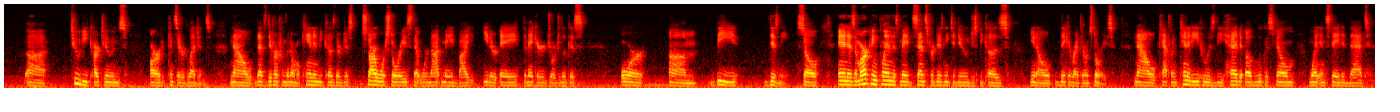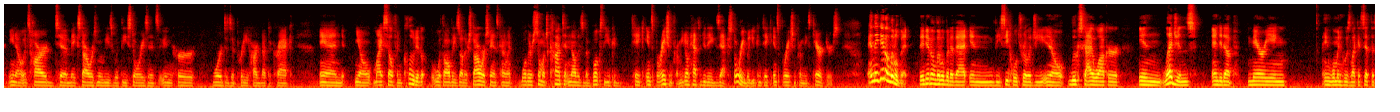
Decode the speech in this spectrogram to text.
uh, 2D cartoons are considered legends. Now, that's different from the normal canon because they're just Star Wars stories that were not made by either A, the maker, George Lucas, or um, B, Disney. So, and as a marketing plan, this made sense for Disney to do just because, you know, they could write their own stories. Now, Kathleen Kennedy, who is the head of Lucasfilm, went and stated that, you know, it's hard to make Star Wars movies with these stories, and it's, in her words, it's a pretty hard nut to crack. And you know myself included with all these other star wars fans kind of went well there's so much content in all these other books that you could take inspiration from. You don't have to do the exact story but you can take inspiration from these characters and they did a little bit they did a little bit of that in the sequel trilogy you know luke skywalker in legends ended up marrying a woman who was like a sith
